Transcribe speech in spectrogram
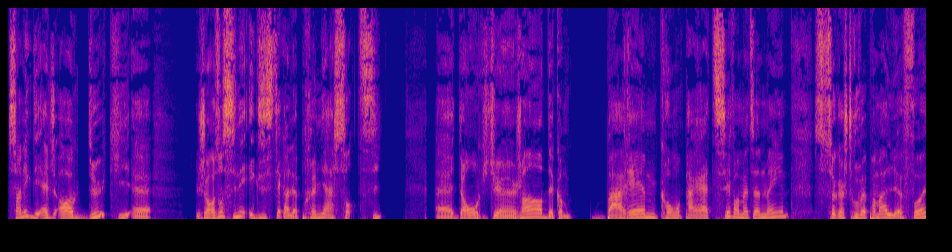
Sonic the Hedgehog 2 qui, euh, Jason Ciné existait quand le premier a sorti. Euh, donc, j'ai un genre de comme barème comparatif, on va mettre ça de même. C'est ça que je trouvais pas mal le fun.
